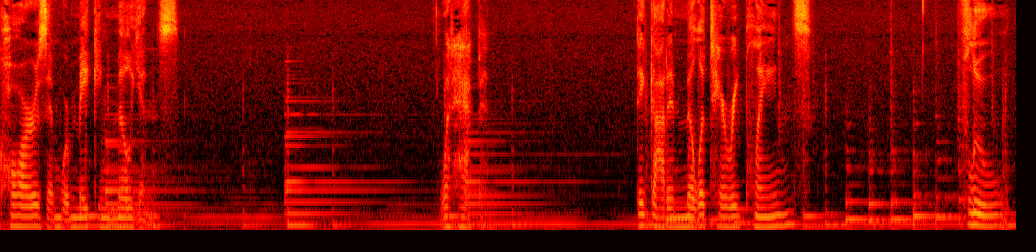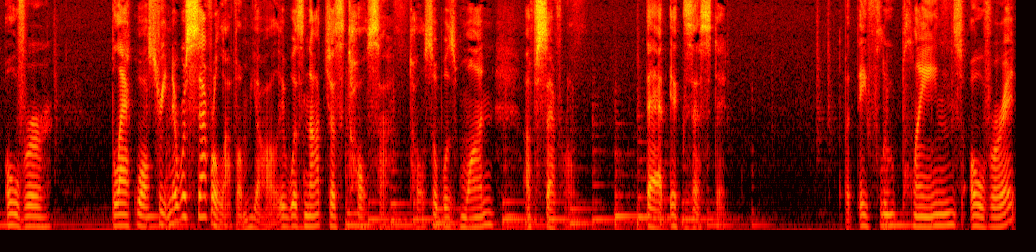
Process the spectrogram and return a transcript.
cars, and were making millions. What happened? They got in military planes, flew over Black Wall Street, and there were several of them, y'all. It was not just Tulsa. Tulsa was one of several that existed. But they flew planes over it,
